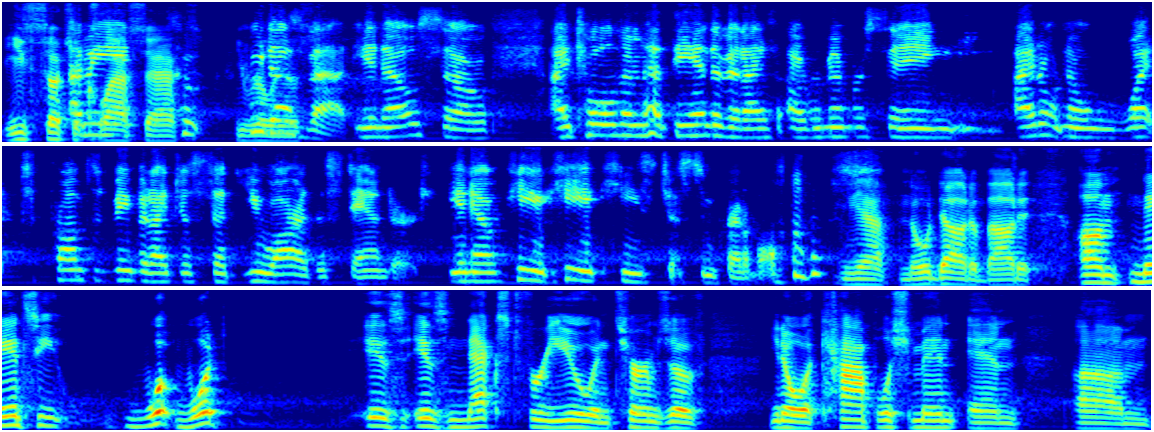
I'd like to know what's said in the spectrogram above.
He's such a I class mean, act. Who, who really does is. that, you know? So I told him at the end of it, I, I remember saying, I don't know what prompted me, but I just said, "You are the standard." You know, he he he's just incredible. yeah, no doubt about it. Um, Nancy, what what is is next for you in terms of you know accomplishment and um,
